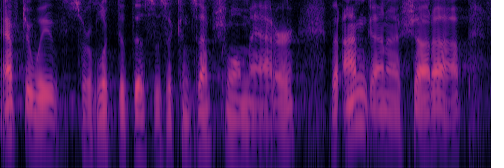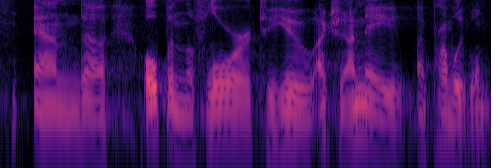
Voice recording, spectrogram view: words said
after we've sort of looked at this as a conceptual matter, that I'm going to shut up and uh, open the floor to you. Actually, I may, I probably will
